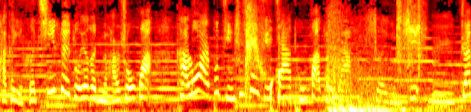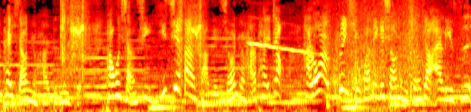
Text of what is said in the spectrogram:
他可以和七岁左右的女孩说话。卡罗尔不仅是数学家、童话作家、摄影师，嗯，专拍小女孩的那种。他会想尽一切办法给小女孩拍照。卡罗尔最喜欢的一个小女生叫爱丽丝，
